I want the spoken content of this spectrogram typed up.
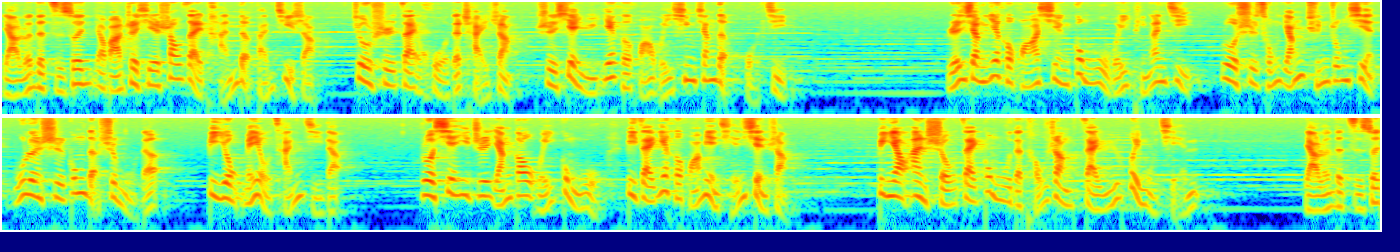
亚伦的子孙要把这些烧在坛的燔祭上，就是在火的柴上，是献与耶和华为馨香的火祭。人向耶和华献供物为平安祭，若是从羊群中献，无论是公的，是母的，必用没有残疾的。若献一只羊羔为供物，必在耶和华面前献上，并要按手在供物的头上，在于会幕前。亚伦的子孙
